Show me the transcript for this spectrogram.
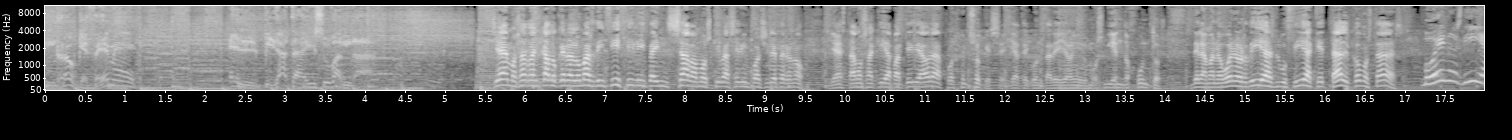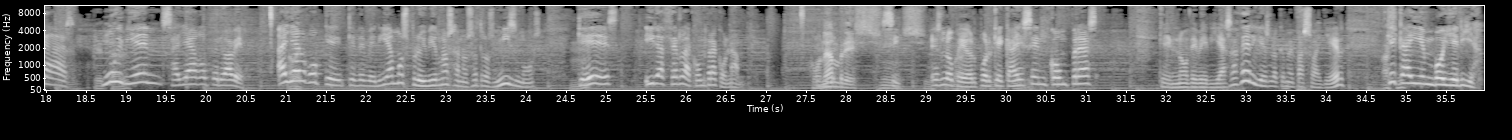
En Rock FM, El Pirata y su banda. Ya hemos arrancado que era lo más difícil y pensábamos que iba a ser imposible, pero no. Ya estamos aquí a partir de ahora, pues yo qué sé, ya te contaré, ya lo iremos viendo juntos. De la mano, buenos días, Lucía, ¿qué tal? ¿Cómo estás? Buenos días. ¿Qué Muy bien, Sayago, pero a ver, hay A ver. algo que, que deberíamos prohibirnos a nosotros mismos, que es ir a hacer la compra con hambre. Con hambre, sí. Sí, es lo vale. peor, porque caes en compras que no deberías hacer y es lo que me pasó ayer, ¿Ah, que sí? caí en bollería.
